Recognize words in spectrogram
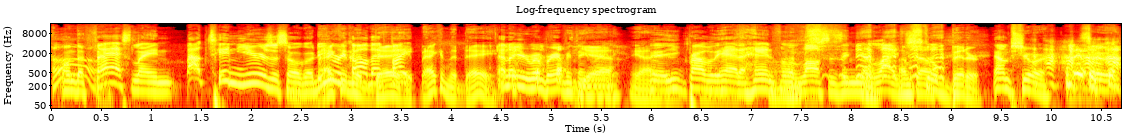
on the oh. fast lane about ten years or so ago. Do you Back in recall that day. fight? Back in the day. I know you remember everything, Yeah, Randy. yeah. You probably had a handful of losses in your life. I'm so- still bitter. I'm sure. So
